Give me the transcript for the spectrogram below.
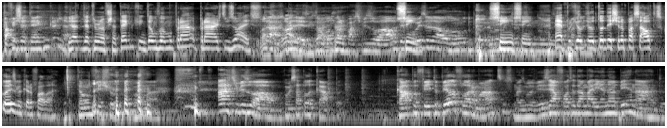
A ficha técnica já. Já, já terminou a ficha técnica? Então vamos pra, pra artes visuais. Tá, Visuais, beleza. Então vamos para a parte visual. Sim. Depois, ao longo do programa, eu Sim, vou sim. É, porque eu, eu tô deixando passar outras coisas que eu quero falar. Então, fechou. Vamos lá. Arte visual. Vamos começar pela capa. Capa feita pela Flora Matos, mais uma vez, e a foto da Mariana Bernardo.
